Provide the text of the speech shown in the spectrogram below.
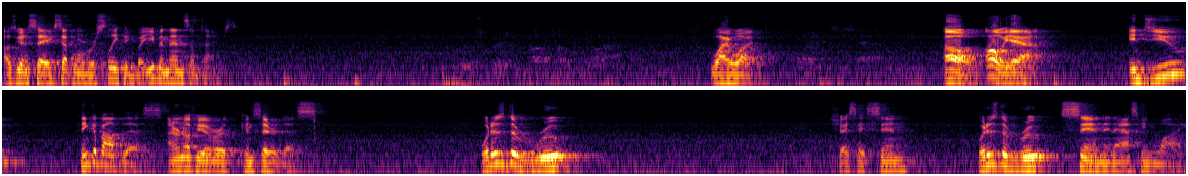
I was going to say, except when we're sleeping, but even then sometimes. Why what? Oh, oh yeah. And do you think about this? I don't know if you ever considered this. What is the root? Should I say sin? What is the root sin in asking why?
